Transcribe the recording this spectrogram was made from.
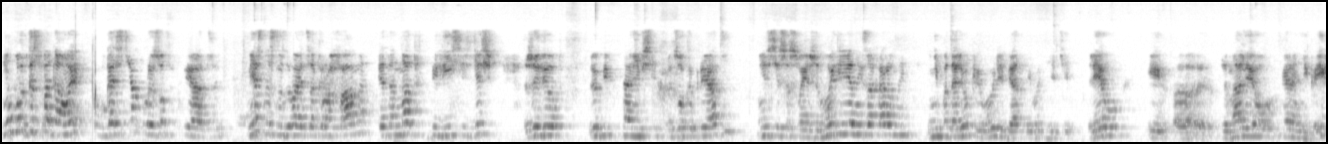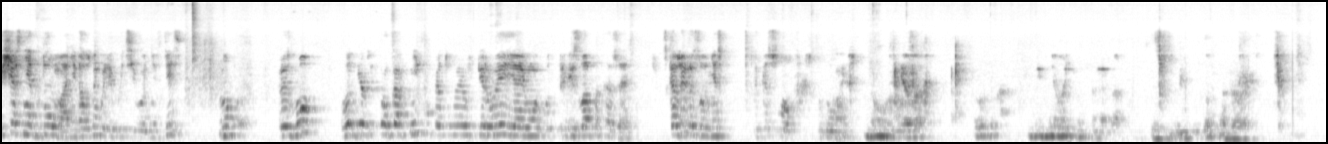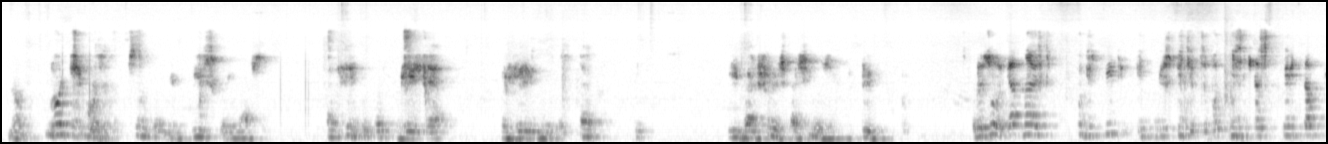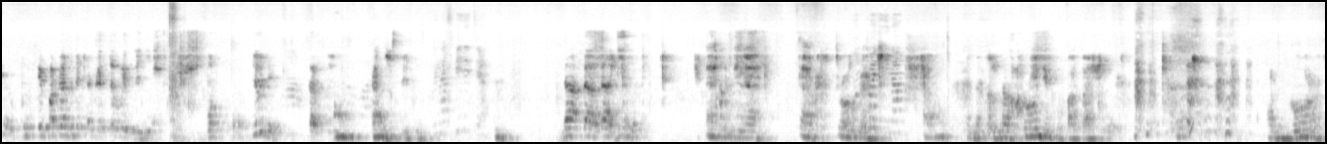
Ну вот, господа, мы в гостях у Резо Факриадзе. Местность называется Акрахана. Это над Тбилиси. Здесь живет любимый нами всех Резо Габриадзе вместе со своей женой Еленой Захаровной. И неподалеку его ребята, его дети. Лео и э, жена Лео Вероника. Их сейчас нет дома, они должны были быть сегодня здесь. Но Резо, вот держит в руках книгу, которую впервые я ему вот привезла показать. Скажи, Резо, несколько слов, что думаешь. Ну, я не, не очень понятно. Неудобно говорить. Но Ну, чего же? что-то мне близко и наше. Вообще тут жизнь, жизнь, вот так. И большое спасибо за. Резо, я знаю, что питерцев. Вот мне сейчас перед тобой тебе показывать, как это выглядит. Вот люди, как... Здравствуйте. Вы нас видите? Да, да, да, видно. Это меня так трогает. А, Это когда хронику показывают. От город.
